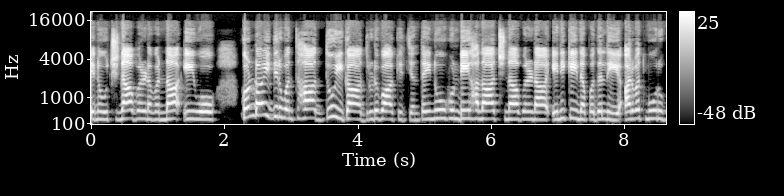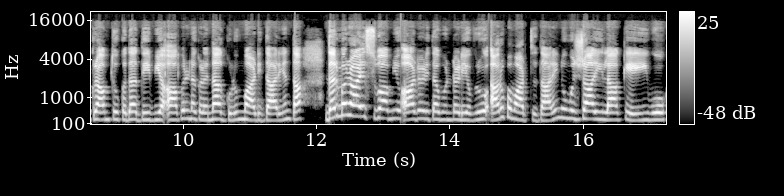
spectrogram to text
ಏನು ಚಿನ್ನಾಭರಣವನ್ನ ಇಒ ಕೊಂಡೊಯ್ದಿರುವಂತಹದ್ದು ಈಗ ದೃಢವಾಗಿದೆಯಂತೆ. ಇನ್ನು ಹುಂಡಿ ಹಣ ಚಿನ್ನಾಭರಣ ಎಣಿಕೆ ನೆಪದಲ್ಲಿ ಅರವತ್ಮೂರು ಗ್ರಾಂ ತೂಕದ ದೇವಿಯ ಆಭರಣಗಳನ್ನ ಗುಳುಂ ಮಾಡಿದ್ದಾರೆ ಅಂತ ಧರ್ಮರಾಯ ಸ್ವಾಮಿ ಆಡಳಿತ ಮಂಡಳಿಯವರು ಆರೋಪ ಮಾಡುತ್ತಿದ್ದಾರೆ ಇನ್ನು ಮುಜರಾಯಿ ಇಲಾಖೆ ಇಒ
